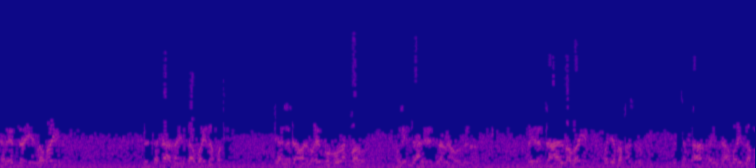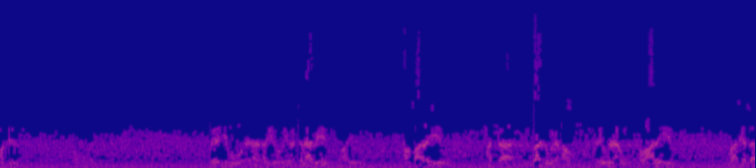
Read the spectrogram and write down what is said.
كان يدعي علم الغيب بالزكاه فان تاب وإذا قتل لأن دعوى الغيب كفر أكبر ورد عن الإسلام نعوذ بالله. فإذا ادعى علم الغيب وجب قتله. بالزكاه فإن تاب واذا قتل ويجب أن يعتنى بهم وان عليهم حتى يبادوا من الأرض فيمنعوا أو عليهم. وهكذا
